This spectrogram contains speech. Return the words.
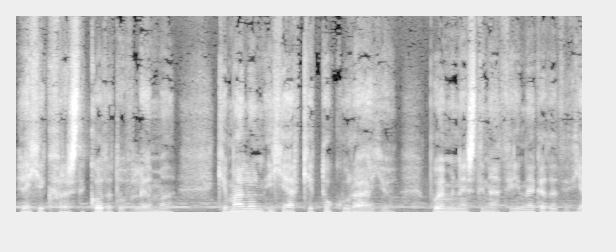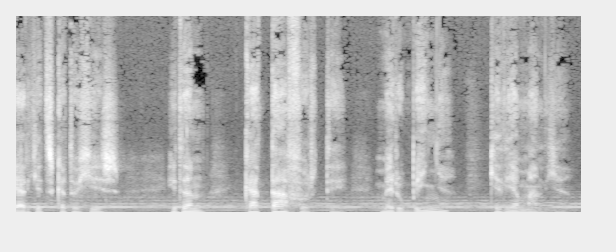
Έχει εκφραστικότατο βλέμμα και μάλλον είχε αρκετό κουράγιο που έμεινε στην Αθήνα κατά τη διάρκεια της κατοχής. Ήταν κατάφορτη με ρουμπίνια και διαμάντια.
